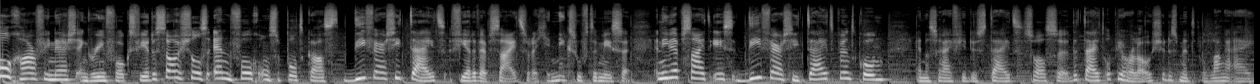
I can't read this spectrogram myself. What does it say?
Volg Harvey Nash en Green Fox via de socials en volg onze podcast Diversiteit via de website, zodat je niks hoeft te missen. En die website is diversiteit.com en dan schrijf je dus tijd zoals eh, de tijd op je horloge, dus met lange ei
